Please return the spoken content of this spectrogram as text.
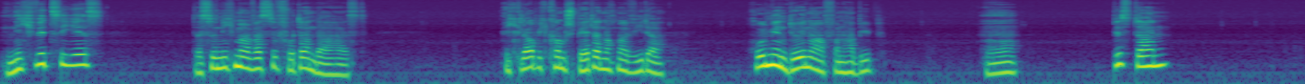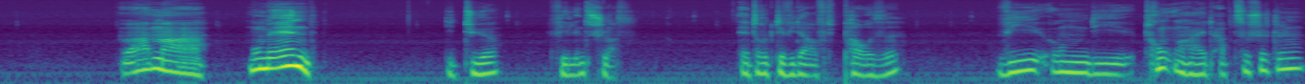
Nicht witzig ist, dass du nicht mal was zu futtern da hast. Ich glaube, ich komme später nochmal wieder. Hol mir einen Döner von Habib. Hm. Bis dann. Mal. Moment. Die Tür fiel ins Schloss. Er drückte wieder auf Pause, wie um die Trunkenheit abzuschütteln,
